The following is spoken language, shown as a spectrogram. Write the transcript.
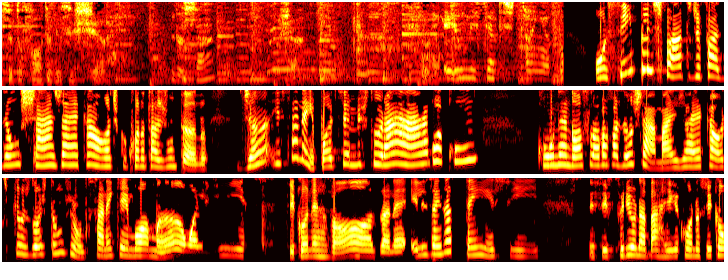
Sinto falta desse cheiro. Do chá? Do chá. Eu me sinto estranha. O simples fato de fazer um chá já é caótico quando tá juntando Jan e Sanem. Pode ser misturar a água com, com o negócio lá pra fazer o chá, mas já é caótico porque os dois estão juntos. Sanem queimou a mão ali, ficou nervosa, né? Eles ainda têm esse, esse frio na barriga quando ficam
